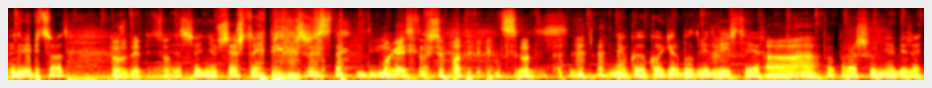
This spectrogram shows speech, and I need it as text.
2500. Тоже 2500. Сегодня все, что я приношу, стоит 200. Магазин все по 2500. Не, ко- кокер был 2200. А. Попрошу не обижать.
